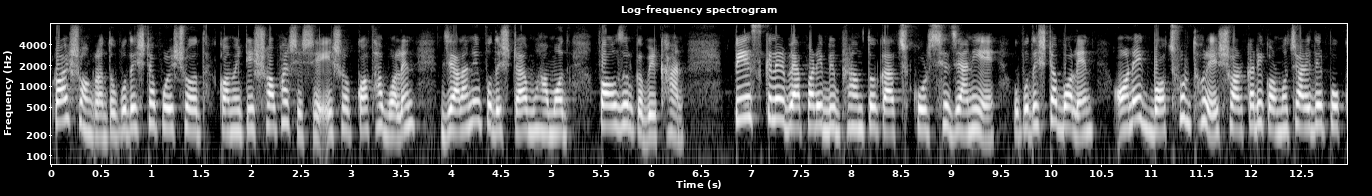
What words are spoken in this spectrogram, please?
ক্রয় সংক্রান্ত উপদেষ্টা পরিষদ কমিটির সভা শেষে এসব কথা বলেন জ্বালানি উপদেষ্টা মোহাম্মদ ফাউজুল কবির খান। পে স্কেলের ব্যাপারে বিভ্রান্ত কাজ করছে জানিয়ে উপদেষ্টা বলেন, অনেক বছর ধরে সরকারি কর্মচারীদের পক্ষ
